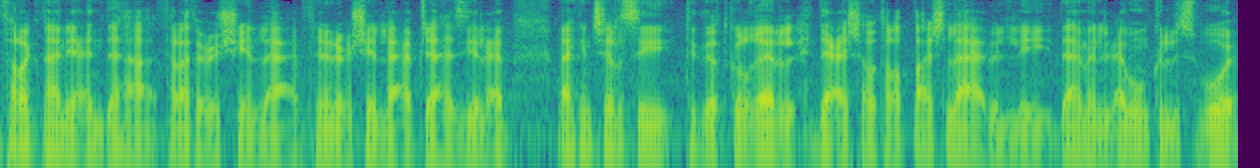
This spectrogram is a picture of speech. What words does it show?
فرق ثانية عندها 23 لاعب 22 لاعب جاهز يلعب. لكن تشيلسي تقدر تقول غير ال 11 أو 13 لاعب اللي دائما يلعبون كل أسبوع.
